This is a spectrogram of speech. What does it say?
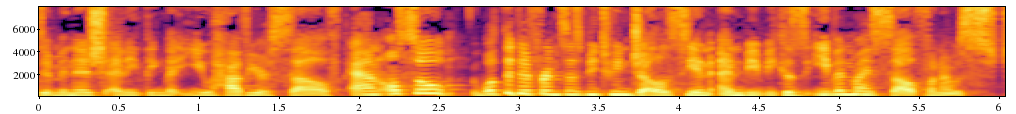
diminish anything that you have yourself. And also what the difference is between jealousy and envy, because even myself, when I was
